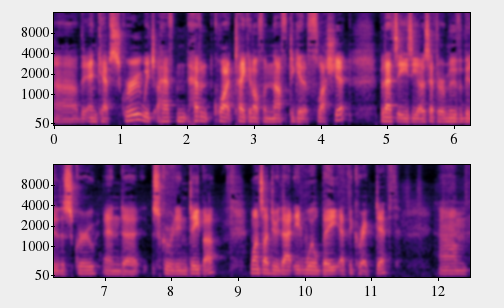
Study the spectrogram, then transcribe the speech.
uh, the end cap screw, which I haven't haven't quite taken off enough to get it flush yet, but that's easy. I just have to remove a bit of the screw and uh, screw it in deeper. Once I do that, it will be at the correct depth. Um,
